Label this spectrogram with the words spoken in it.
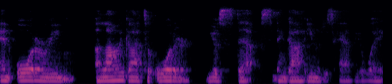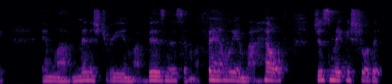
and ordering, allowing God to order your steps and God, you know, just have your way in my ministry, in my business, and my family, and my health, just making sure that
